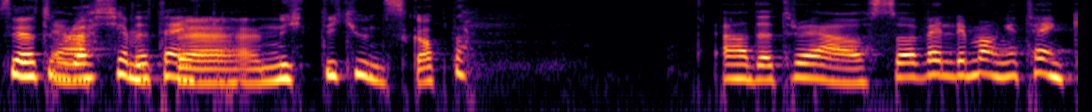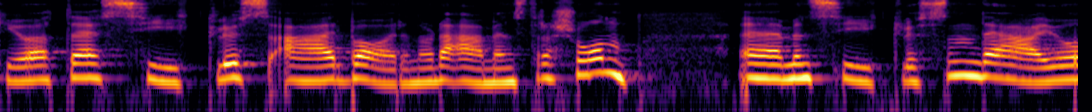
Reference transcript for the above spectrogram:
Så jeg tror ja, det er kjempenyttig kunnskap, da. Ja, det tror jeg også. Veldig mange tenker jo at eh, syklus er bare når det er menstruasjon. Eh, men syklusen det er jo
